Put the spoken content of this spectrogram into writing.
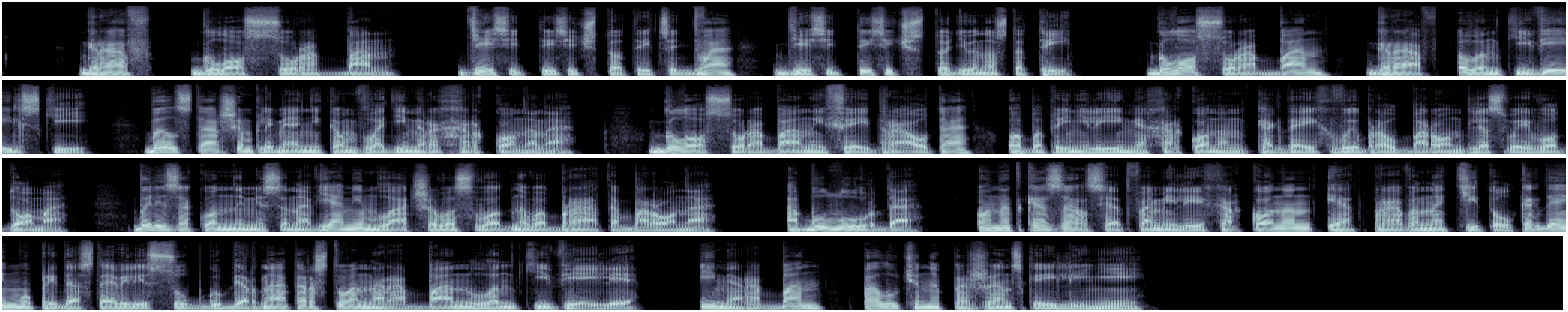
Граф Глоссураббан 10132, 10193. Глоссураббан, граф Ланкивейльский, был старшим племянником Владимира Харконнена. Глоссураббан и Фейдраута, оба приняли имя Харконнен, когда их выбрал барон для своего дома, были законными сыновьями младшего сводного брата барона, Абулурда. Он отказался от фамилии Харконнен и от права на титул, когда ему предоставили субгубернаторство на Рабан-Ланкивейле. Имя Рабан получено по женской линии.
